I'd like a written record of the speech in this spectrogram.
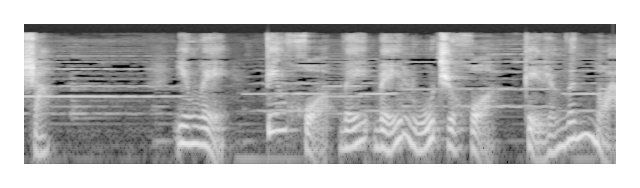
上。因为丁火为围炉之火，给人温暖；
